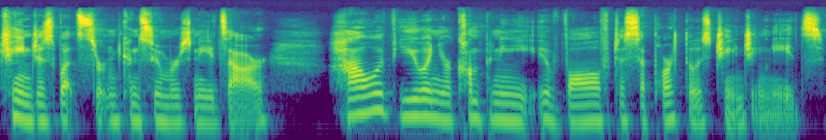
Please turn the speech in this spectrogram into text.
changes what certain consumers' needs are. How have you and your company evolved to support those changing needs?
